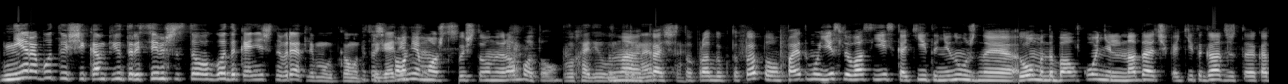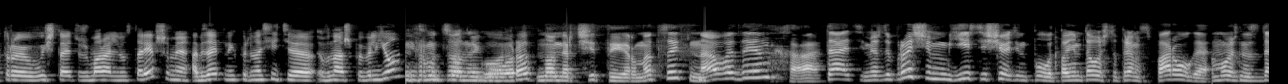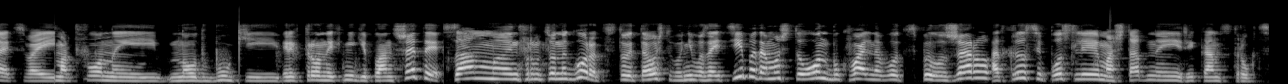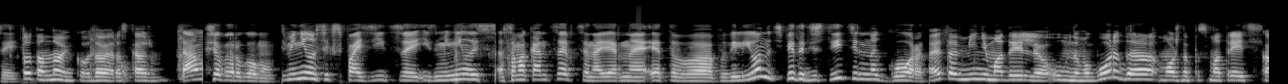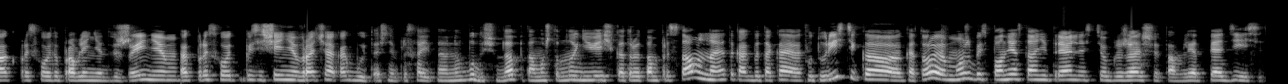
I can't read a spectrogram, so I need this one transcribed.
неработающие компьютеры 76 года, конечно, вряд ли могут кому-то пригодиться. вполне может быть, что он и работал. Выходил в интернет. качество продуктов Apple. Поэтому, если у вас есть какие-то ненужные дома, на балконе или на даче какие-то гаджеты, которые вы считаете уже морально устаревшими, обязательно их приносите в наш павильон Информационный город. Номер 14 на ВДНХ. Кстати, между прочим, есть еще один повод. Помимо того, что прям с порога можно сдать свои смартфоны, ноутбуки, электронные книги, планшеты, сам э, информационный город стоит того, чтобы в него зайти, потому что он буквально вот с пылу с жару открылся после масштабной реконструкции. Что там новенького? Давай расскажем. Там все по-другому. Изменилась экспозиция, изменилась сама концепция, наверное, этого павильона. Теперь это действительно город. Это мини-модель умного города. Можно посмотреть, как происходит управление движением, как происходит посещение врача, как будет, точнее, происходить, наверное, в будущем, да, потому что многие вещи, которые там представлены, это как бы такая футуристика, которая, может быть, вполне станет реальностью в ближайшие там лет 5-10.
